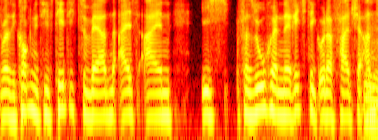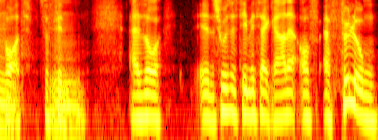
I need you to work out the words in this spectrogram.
quasi kognitiv tätig zu werden, als ein, ich versuche eine richtig oder falsche mhm. Antwort mm. zu finden. Also äh, das Schulsystem ist ja gerade auf Erfüllung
